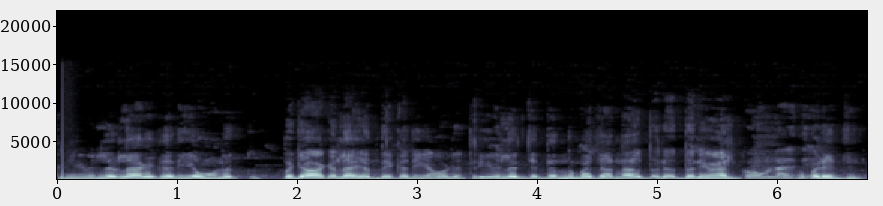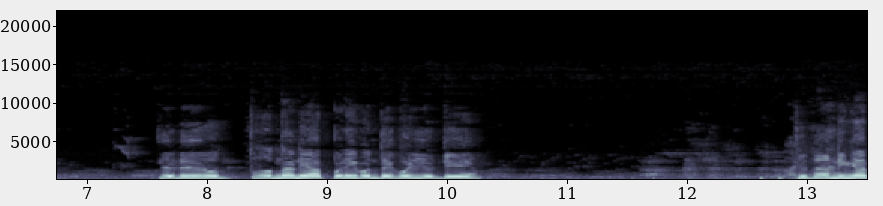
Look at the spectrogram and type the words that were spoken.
ਥ੍ਰੀ ਵੀਲਰ ਲਾ ਕੇ ਕਦੀ ਹੁਣ ਭਜਾ ਕੇ ਲੈ ਜਾਂਦੇ ਕਦੀ ਹੁਣ ਥ੍ਰੀ ਵੀਲਰ ਜਿੱਦਣ ਨੂੰ ਮੈਂ ਜਾਂਦਾ ਉਧਰ ਉਧਰ ਹੀ ਮੈਂ ਕੌਣ ਲੈਂਦੇ ਆਪਣੇ ਜੀ- ਜਿਹੜੇ ਉਹ- ਉਹਨਾਂ ਨੇ ਆਪਣੇ ਬੰਦੇ ਕੋਈ ਅੱਡੇ ਆ। ਜਨਾਨੀਆਂ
